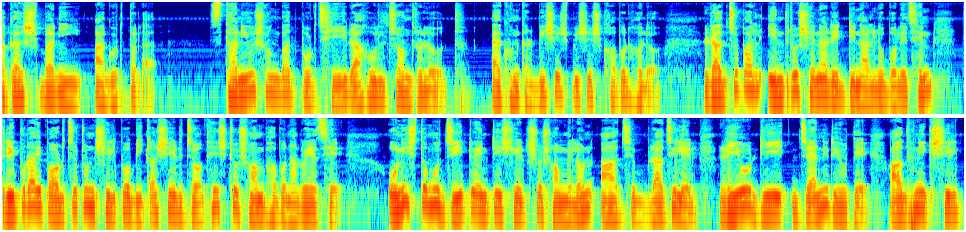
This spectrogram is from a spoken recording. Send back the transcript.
আকাশবাণী, আগরতলা। স্থানীয় সংবাদ পড়ছি রাহুল চন্দ্রলোধ। এখনকার বিশেষ বিশেষ খবর হল, রাজ্যপাল ইন্দ্রসেনা রেড্ডি নাল্লু বলেছেন, ত্রিপুরায় পর্যটন শিল্প বিকাশের যথেষ্ট সম্ভাবনা রয়েছে। উনিশতম জি টোয়েন্টি শীর্ষ সম্মেলন আজ ব্রাজিলের রিও ডি জ্যানেরিওতে আধুনিক শিল্প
